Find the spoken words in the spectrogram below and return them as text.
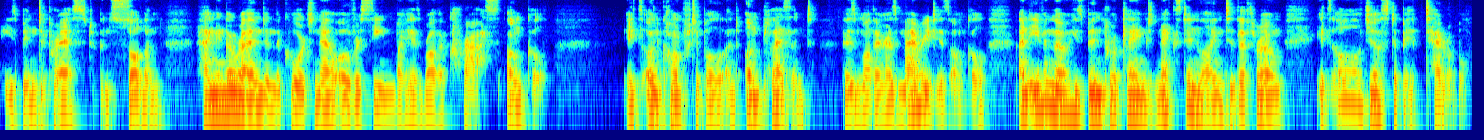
He's been depressed and sullen, hanging around in the court now overseen by his rather crass uncle. It's uncomfortable and unpleasant. His mother has married his uncle, and even though he's been proclaimed next in line to the throne, it's all just a bit terrible.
